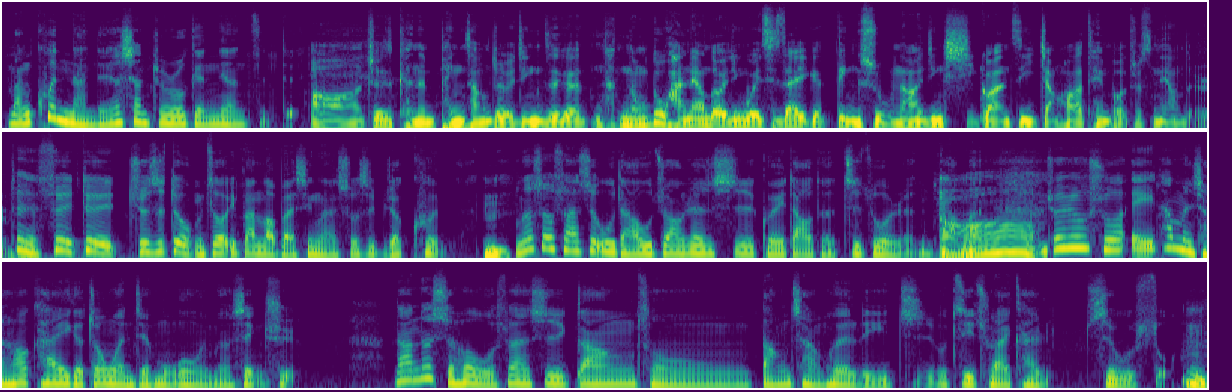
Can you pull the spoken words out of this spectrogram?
蛮困难的，要像 Joe Rogan 那样子对哦，就是可能平常就已经这个 浓度含量都已经维持在一个定数，然后已经习惯自己讲话 tempo 就是那样的人。对，所以对，就是对我们这种一般老百姓来说是比较困难。嗯，我那时候算是误打误撞认识鬼岛的制作人，他们哦，就是说，哎、欸，他们想要开一个中文节目，问我有没有兴趣。那那时候我算是刚从党产会离职，我自己出来开事务所。嗯。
